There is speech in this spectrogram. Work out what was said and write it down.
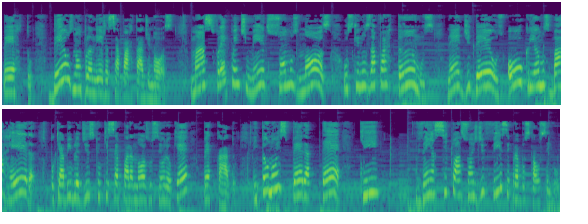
perto. Deus não planeja se apartar de nós, mas frequentemente somos nós os que nos apartamos, né, de Deus ou criamos barreira, porque a Bíblia diz que o que separa nós do Senhor é o quê? Pecado. Então não espere até que venha situações difíceis para buscar o Senhor,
